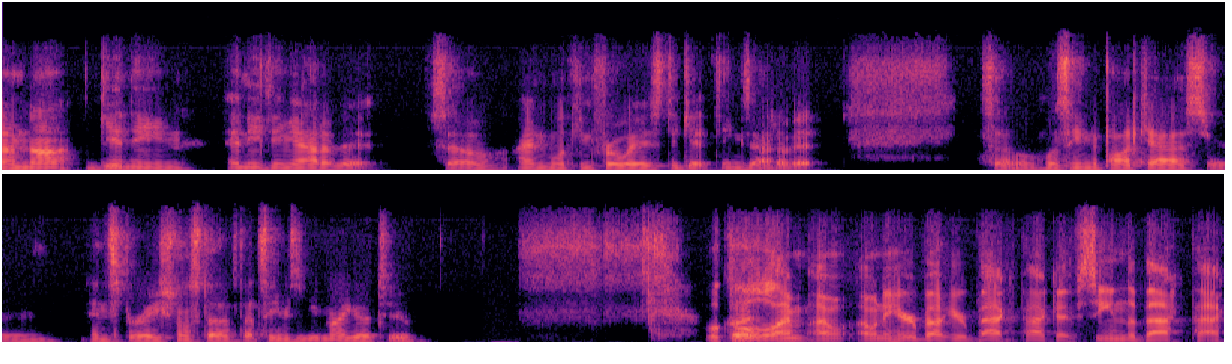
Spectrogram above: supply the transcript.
I'm not getting anything out of it. So I'm looking for ways to get things out of it. So listening to podcasts or inspirational stuff, that seems to be my go-to. Well, cool. But, well, I'm I, I want to hear about your backpack. I've seen the backpack,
